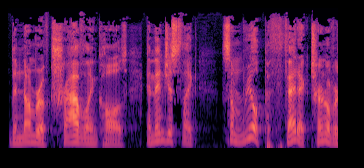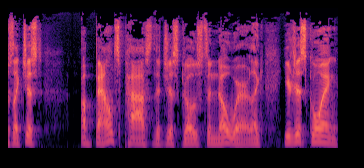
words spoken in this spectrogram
the number of traveling calls and then just like some real pathetic turnovers, like just a bounce pass that just goes to nowhere. Like you're just going,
